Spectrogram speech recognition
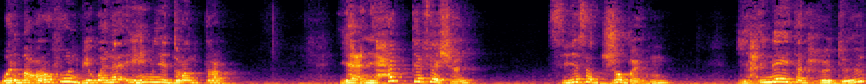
والمعروفون بولائهم لدونالد ترامب. يعني حتى فشل سياسة جو بايدن لحماية الحدود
